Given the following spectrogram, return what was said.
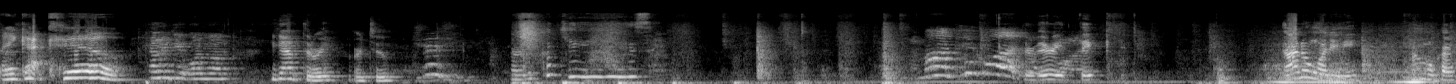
I got two. Can I get one, Mom? You got three or two. Sure. cookies. Mom, pick one. They're very thick. I don't want any. I'm okay.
